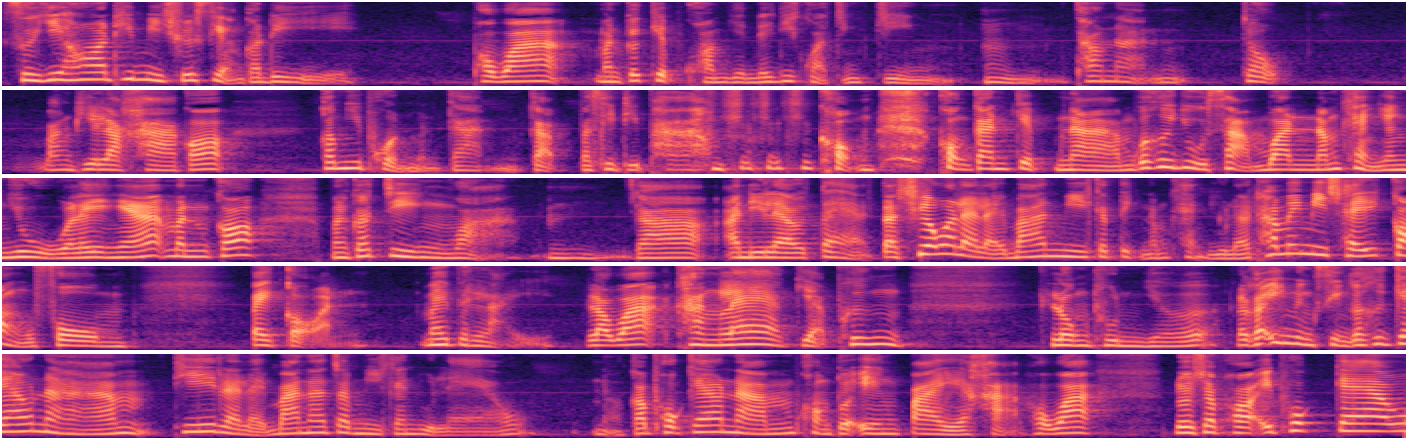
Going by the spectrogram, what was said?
ซื้อยี่ห้อที่มีชื่อเสียงก็ดี เพราะว่ามันก็เก็บความเย็นได้ดีกว่าจริง ๆ อืม เท่านั้นจบบางทีราคาก็ ก็มีผลเหมือนกันกับประสิทธิภาพของของการเก็บน้ำก็คืออยู่สามวันน้ำแข็งยังอยู่อะไรอย่างเงี้ย มันก็มันก็จริงว่ะก็อันนี้แล้วแต่แต่เชื่อว่าหลาย ๆ บ้านมีกระติกน้ำแข็งอยู่แล้ว ถ้าไม่มีใช้กล่องโฟมไปก่อนไม่เป็นไรเราว่าครั้งแรกอย่าพึ่งลงทุนเยอะ แล้วก็อีกหนึ่งสิ่งก็คือแก้วน้ำที่หลาย ๆ บ้านน่าจะมีกันอยู่แล้วก็พกแก้วน้ำของตัวเองไปอะค่ะ เพราะว่าโดยเฉพาะไอ้พวกแก้ว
